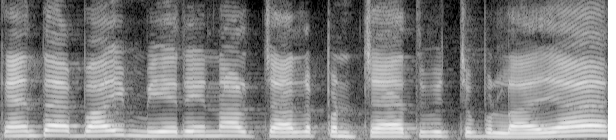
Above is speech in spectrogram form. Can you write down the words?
ਕਹਿੰਦਾ, ਬਾਈ, ਮੇਰੇ ਨਾਲ ਚੱਲ ਪੰਚਾਇਤ ਵਿੱਚ ਬੁਲਾਇਆ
